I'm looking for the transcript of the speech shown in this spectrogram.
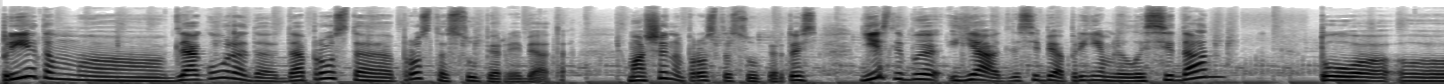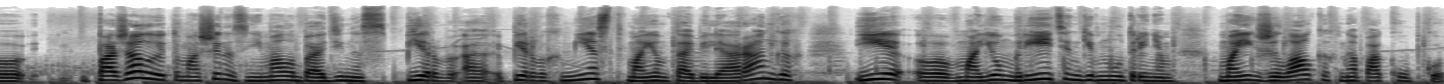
При этом э, для города, да, просто, просто супер, ребята. Машина просто супер. То есть, если бы я для себя приемлила седан, то, э, пожалуй, эта машина занимала бы один из перв, э, первых мест в моем табеле о рангах и э, в моем рейтинге внутреннем, в моих желалках на покупку.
